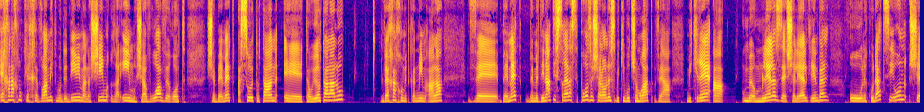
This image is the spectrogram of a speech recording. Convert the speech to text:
איך אנחנו כחברה מתמודדים עם אנשים רעים שעברו עבירות, שבאמת עשו את אותן אה, טעויות הללו, ואיך אנחנו מתקדמים הלאה. ובאמת, במדינת ישראל הסיפור הזה של אונס בקיבוץ שמרת והמקרה המאומלל הזה של יעל גרינברג, הוא נקודת ציון של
